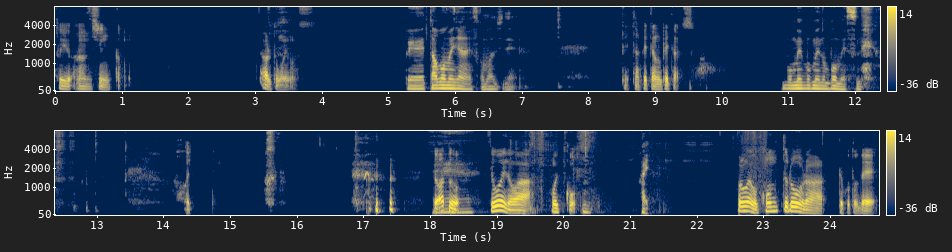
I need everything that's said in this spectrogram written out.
という安心感。あると思います。ベタ褒めじゃないですか、マジで。ベタベタのベタですわ。ボメボメのボメっすね。はい。そうあとへすごいのは、もう一個。はい。これもやっぱコントローラーってことで、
